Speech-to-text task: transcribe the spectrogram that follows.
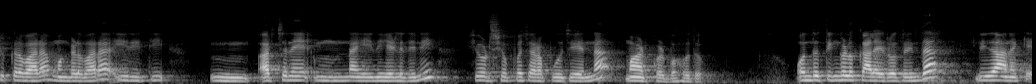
ಶುಕ್ರವಾರ, ಮಂಗಳವಾರ ಈ ರೀತಿ ಅರ್ಚನೆ ಏನು ಹೇಳಿದ್ದೀನಿ, ಷೋಡಶೋಪಚಾರ ಪೂಜೆಯನ್ನು ಮಾಡಿಕೊಳ್ಬಹುದು. ಒಂದು ತಿಂಗಳು ಕಾಲ ಇರೋದರಿಂದ ನಿಧಾನಕ್ಕೆ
